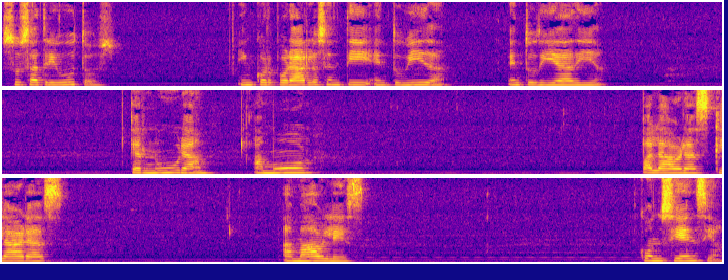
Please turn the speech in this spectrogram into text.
sus atributos, incorporarlos en ti, en tu vida, en tu día a día. Ternura, amor, palabras claras, amables, conciencia,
